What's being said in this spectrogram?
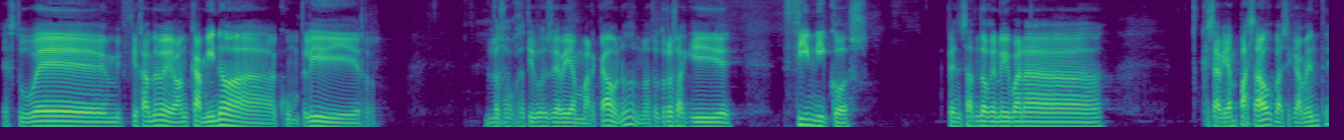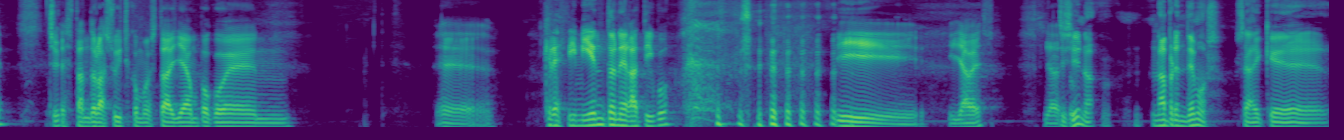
Estuve fijándome que van camino a cumplir los objetivos que se habían marcado, ¿no? Nosotros aquí cínicos, pensando que no iban a. que se habían pasado, básicamente. Sí. Estando la Switch como está ya un poco en. eh, crecimiento negativo. y, y ya ves. ya ves Sí, tú. sí, no, no aprendemos. O sea, hay que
